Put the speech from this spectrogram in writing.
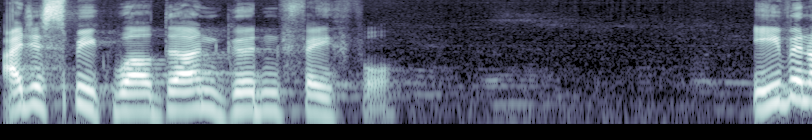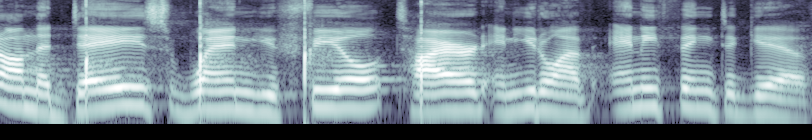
I just speak, well done, good and faithful. Even on the days when you feel tired and you don't have anything to give,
